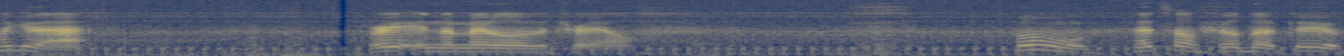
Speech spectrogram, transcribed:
Look at that. Right in the middle of the trail. Oh, that's all filled up too.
